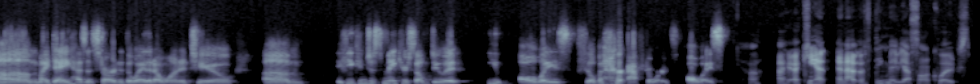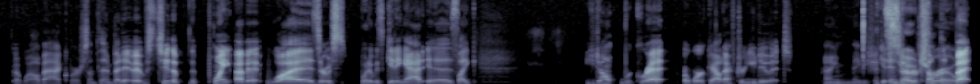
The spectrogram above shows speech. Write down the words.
um, my day hasn't started the way that I wanted to. Um, if you can just make yourself do it, you always feel better afterwards. Always. I, I can't, and I, I think maybe I saw a quote a while back or something, but it, it was to the the point of it was, or it was what it was getting at is like you don't regret a workout after you do it. I mean, maybe if you get It's injured so or something, true. but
